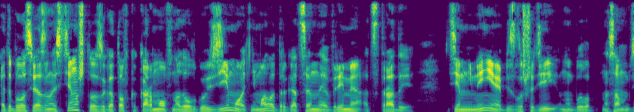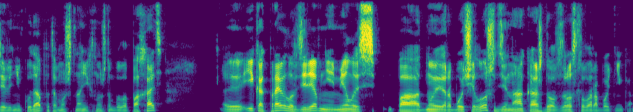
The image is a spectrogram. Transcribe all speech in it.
Это было связано с тем, что заготовка кормов на долгую зиму отнимала драгоценное время от страды. Тем не менее, без лошадей ну, было на самом деле никуда, потому что на них нужно было пахать, Э, и, как правило, в деревне имелось по одной рабочей лошади на каждого взрослого работника.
